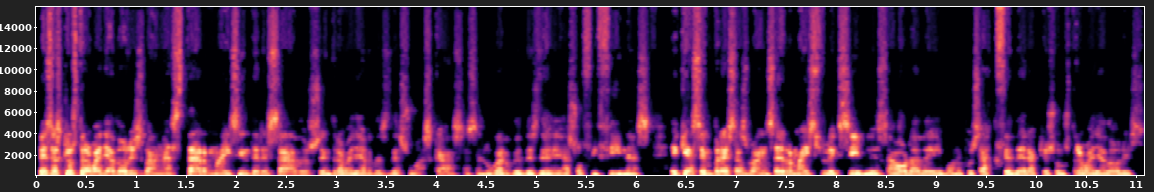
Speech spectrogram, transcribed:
pensas que os traballadores van a estar máis interesados en traballar desde as súas casas en lugar de desde as oficinas e que as empresas van ser máis flexibles a hora de, bueno, pois acceder a que os seus traballadores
